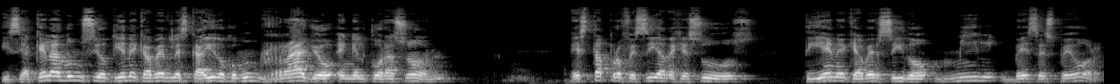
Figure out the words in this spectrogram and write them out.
Y si aquel anuncio tiene que haberles caído como un rayo en el corazón, esta profecía de Jesús tiene que haber sido mil veces peor.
